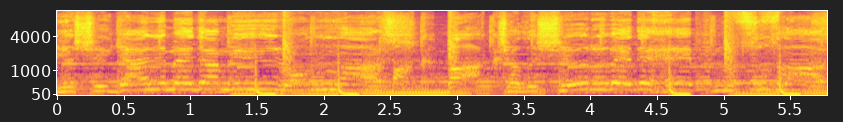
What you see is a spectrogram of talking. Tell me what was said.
yaşı gelmeden büyür onlar. Bak bak. Çalışır ve de hep mutsuzlar.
